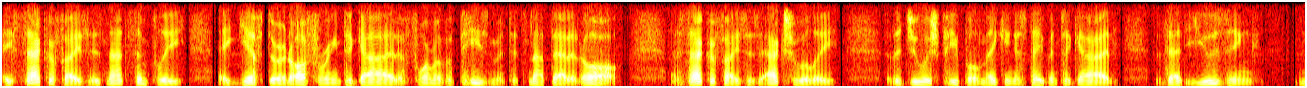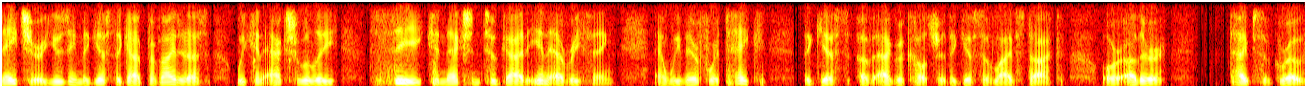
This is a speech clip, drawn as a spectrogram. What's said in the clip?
a sacrifice is not simply a gift or an offering to God, a form of appeasement. It's not that at all. A sacrifice is actually the Jewish people making a statement to God that using nature, using the gifts that God provided us, we can actually see connection to God in everything. And we therefore take the gifts of agriculture, the gifts of livestock, or other types of growth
